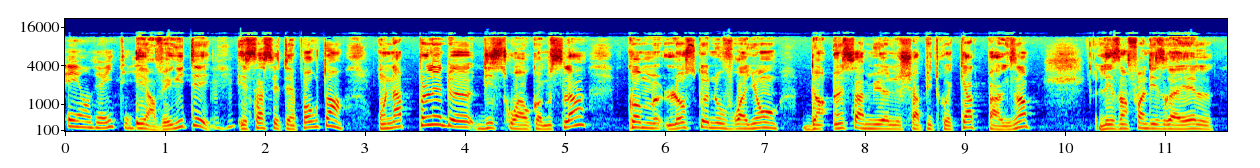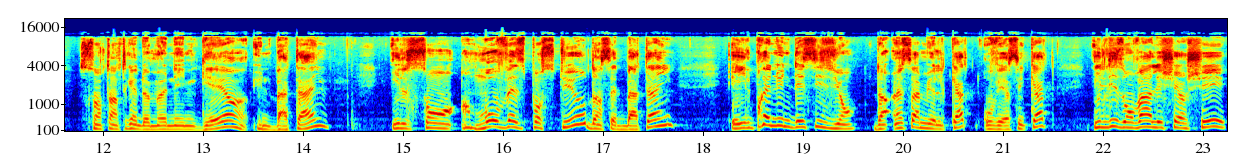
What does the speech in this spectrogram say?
Et en vérité. Et en vérité. Mhm. Et ça, c'est important. On a plein d'histoires comme cela, comme lorsque nous voyons dans 1 Samuel chapitre 4, par exemple, les enfants d'Israël sont en train de mener une guerre, une bataille. Ils sont en mauvaise posture dans cette bataille et ils prennent une décision. Dans 1 Samuel 4, au verset 4, ils disent on va aller chercher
